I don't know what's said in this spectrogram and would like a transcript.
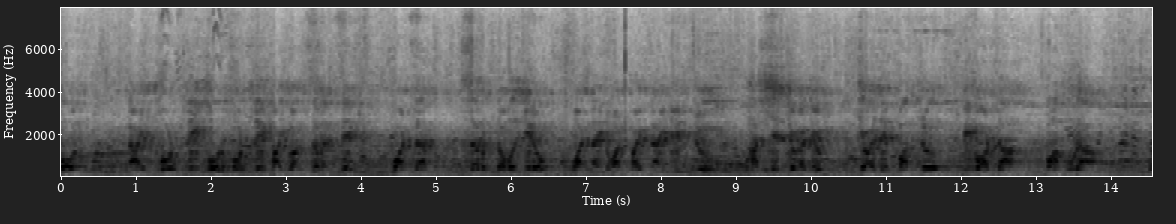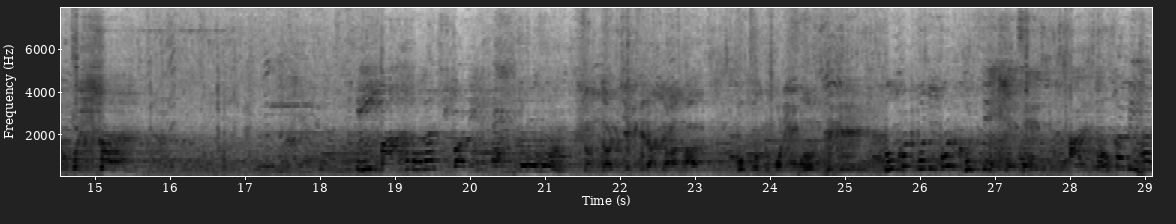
phone nine four three four four three five one seven six WhatsApp seven double zero one nine one five nine eight two ভাষ্যের যোগাযোগ জয়দেব পাত্র বিবর্দা বাঁকুড়া সৌন্দর্যে ঘেরা জলাধার মুকুট মণিপুর থেকে। মুকুটমণিপুর ঘুরতে এসেছেন। আর নৌকা বিহার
